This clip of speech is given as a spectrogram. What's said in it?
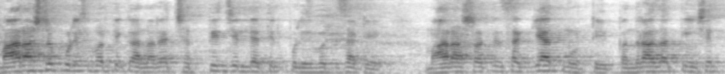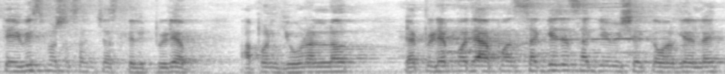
महाराष्ट्र पोलीस भरती करणाऱ्या छत्तीस जिल्ह्यातील पोलीस भरतीसाठी महाराष्ट्रातील सगळ्यात मोठी पंधरा हजार तीनशे तेवीस संच असलेली पी डी एफ आपण घेऊन आलेलो आहोत. या पी डी एफमध्ये आपण सगळेचे सगळे विषय कव्हर केलेले आहेत.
